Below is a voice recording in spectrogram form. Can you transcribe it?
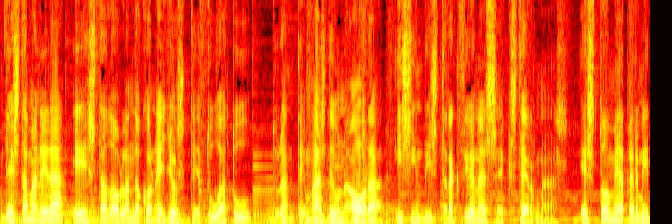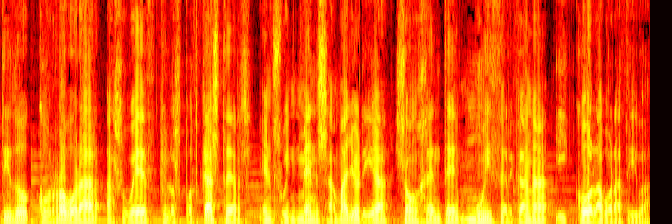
De esta manera he estado hablando con ellos de tú a tú durante más de una hora y sin distracciones externas. Esto me ha permitido corroborar a su vez que los podcasters, en su inmensa mayoría, son gente muy cercana y colaborativa.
